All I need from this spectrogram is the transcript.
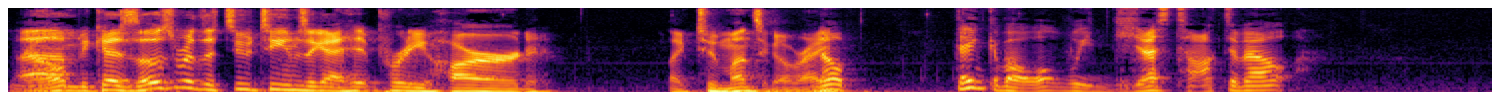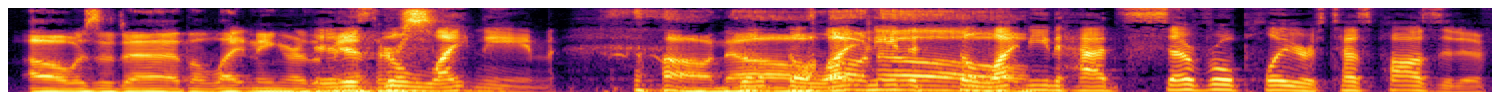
No. Um, because those were the two teams that got hit pretty hard, like two months ago, right? Nope. Think about what we just talked about. Oh, was it uh, the Lightning or the It is Panthers? the Lightning. oh no! The, the Lightning. Oh, no. The Lightning had several players test positive,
